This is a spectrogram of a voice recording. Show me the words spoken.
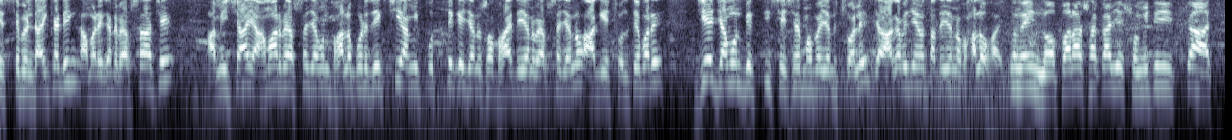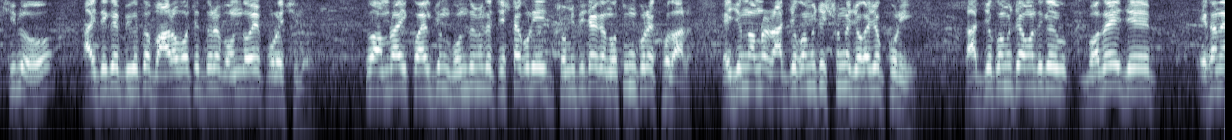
S seven die cutting আমার এখানে ব্যবসা আছে। আমি চাই আমার ব্যবসা যেমন ভালো করে দেখছি, আমি প্রত্যেকে যেন সব ভাইদের যেন ব্যবসা যেন আগে চলতে পারে। যে যেমন ব্যক্তি সে সেরকমভাবে যেন চলে, যার আগামী যেন তাদের যেন ভালো হয়। এই নপাড়া শাখা যে সমিতিটা আজ ছিল, আজ থেকে বিগত বারো বছর ধরে বন্ধ হয়ে পড়েছিল। তো আমরা এই কয়েকজন বন্ধু মিলে চেষ্টা করি এই সমিতিটাকে নতুন করে খোলার। এই জন্য আমরা রাজ্য কমিটির সঙ্গে যোগাযোগ করি। রাজ্য কমিটি আমাদেরকে বলে যে, এখানে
